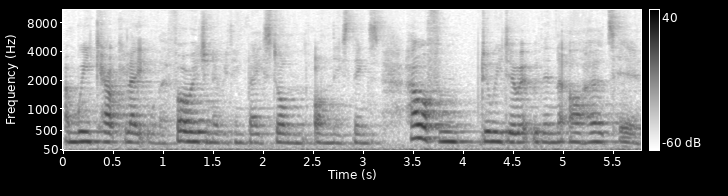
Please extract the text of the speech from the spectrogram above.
and we calculate all their forage and everything based on on these things. How often do we do it within our herds here?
